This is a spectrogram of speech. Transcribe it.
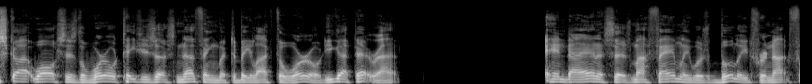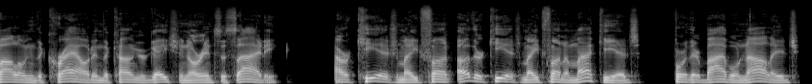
Scott Walsh says the world teaches us nothing but to be like the world. You got that right. And Diana says my family was bullied for not following the crowd in the congregation or in society. our kids made fun, other kids made fun of my kids for their Bible knowledge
